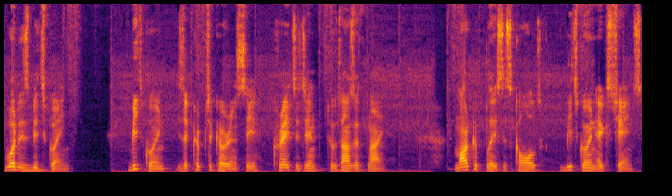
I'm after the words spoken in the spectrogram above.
What is Bitcoin? Bitcoin is a cryptocurrency created in 2009. Marketplaces called Bitcoin Exchange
